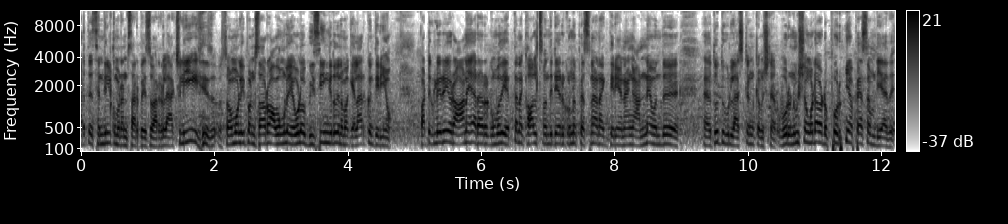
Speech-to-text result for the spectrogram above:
அடுத்து செந்தில்குமரன் சார் பேசுவார்கள். ஆக்சுவலி சோமொழிப்பன் சாரும் அவங்களும் எவ்வளோ பிஸிங்கிறது நமக்கு எல்லாருக்கும் தெரியும். பர்டிகுலரி ஒரு ஆணையாராக இருக்கும்போது எத்தனை கால்ஸ் வந்துட்டே இருக்குன்னு பேசினா எனக்கு தெரியும். நாங்கள் அண்ணன் வந்து தூத்துக்குடி அசிஸ்டன்ட் கமிஷனர் ஒரு நிமிஷம் கூட அவரோட பொறுமையாக பேச முடியாது.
